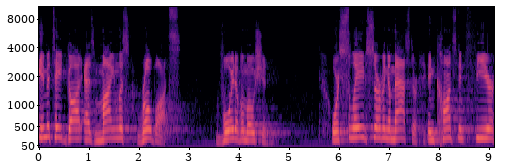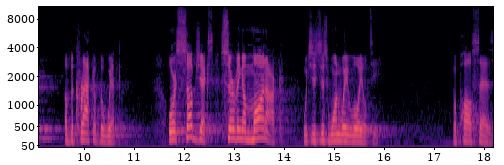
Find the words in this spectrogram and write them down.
imitate God as mindless robots, void of emotion, or slaves serving a master in constant fear of the crack of the whip, or subjects serving a monarch, which is just one way loyalty. But Paul says,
